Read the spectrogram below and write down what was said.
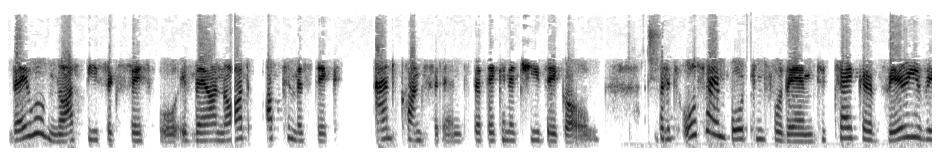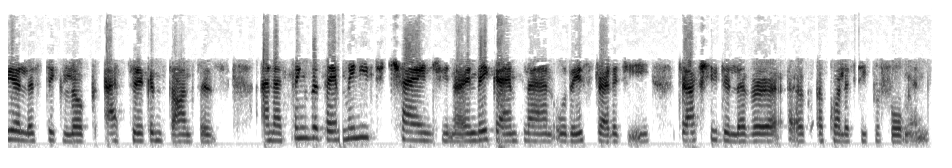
They will not be successful if they are not optimistic and confident that they can achieve their goal. But it's also important for them to take a very realistic look at circumstances and at things that they may need to change, you know, in their game plan or their strategy to actually deliver a, a quality performance.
